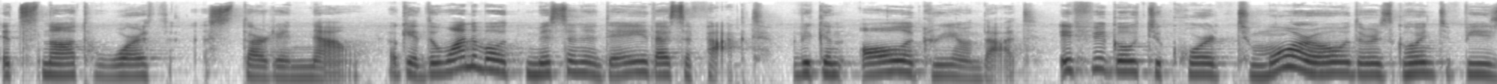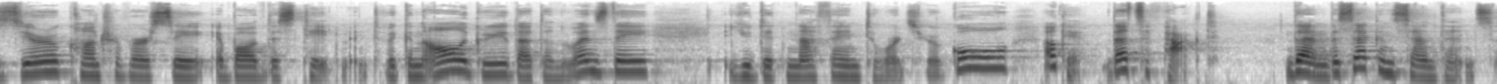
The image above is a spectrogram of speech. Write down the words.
It's not worth starting now. Okay, the one about missing a day, that's a fact. We can all agree on that. If we go to court tomorrow, there is going to be zero controversy about the statement. We can all agree that on Wednesday you did nothing towards your goal. Okay, that's a fact. Then the second sentence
